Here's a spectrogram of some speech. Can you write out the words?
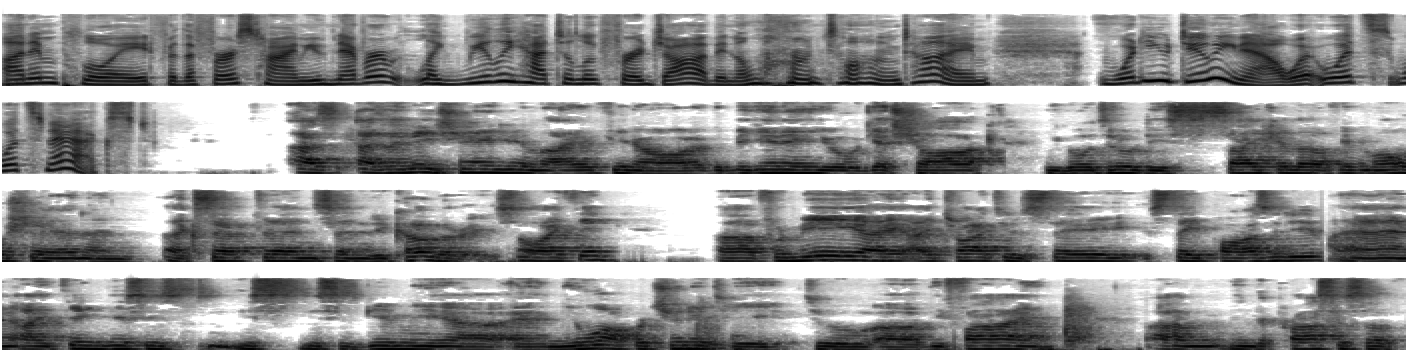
unemployed for the first time. You've never like really had to look for a job in a long long time. What are you doing now? What, what's what's next? As as any change in life, you know, at the beginning you get shocked. You go through this cycle of emotion and acceptance and recovery. So I think uh, for me, I, I try to stay stay positive, and I think this is this this is giving me a, a new opportunity to uh, define. I'm in the process of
